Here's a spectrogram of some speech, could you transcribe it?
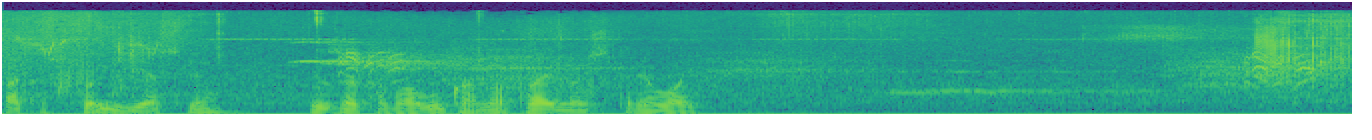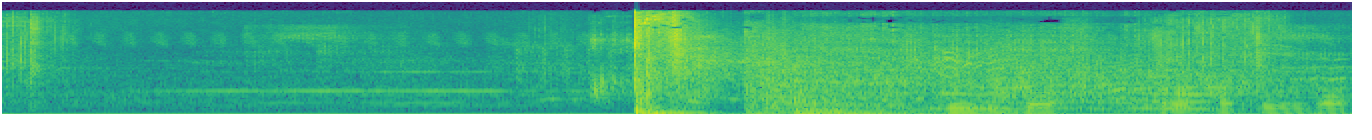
Так, а что если из этого лука оно тройной стрелой? Пиздос. Просто пиздос.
